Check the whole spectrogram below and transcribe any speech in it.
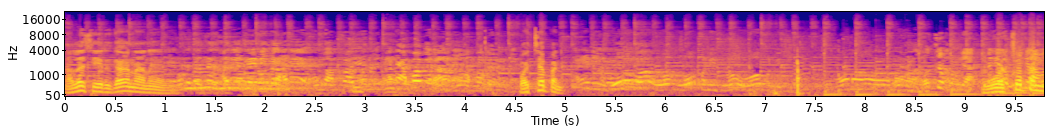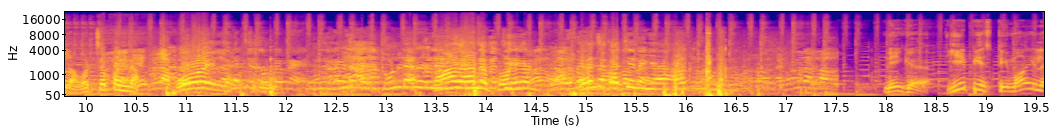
நல்லா செய்யறதுக்காக நான் ஒச்சப்பன். ஒச்சப்பன் தான் ஒச்சப்பன் தான் ஓ இல்ல நீங்க? நீங்க இபிஎஸ் டீமா இல்ல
